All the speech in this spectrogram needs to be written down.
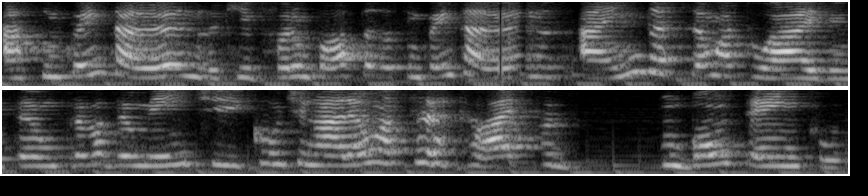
há 50 anos, que foram postas há 50 anos, ainda são atuais, então provavelmente continuarão a ser atuais por um bom tempo.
